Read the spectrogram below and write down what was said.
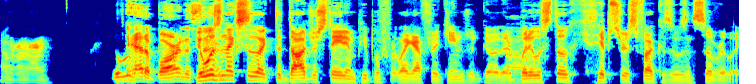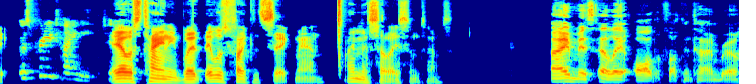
It was, had a bar in the. it was next to like the Dodger Stadium. People for like after the games would go there, but it Oh. was still hipster as fuck because it was in Silver Lake. it was pretty tiny. Too. It was tiny, but it was fucking sick, man. I miss LA sometimes. I miss LA all the fucking time, bro.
